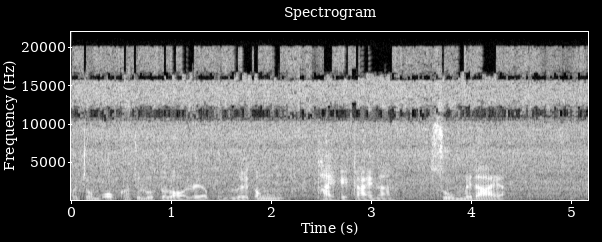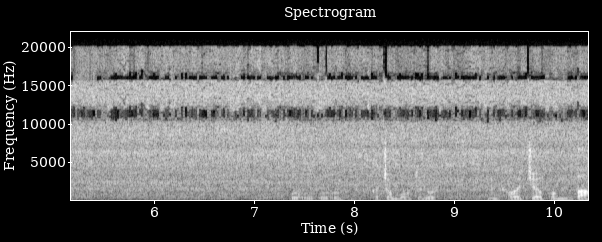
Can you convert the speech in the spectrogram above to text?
กระโจมอกเขาจะหลุดตลอดเลยผมเลยต้องถ่ายไกลๆนะซูมไม่ได้อะอุ๊ยกระโจมอกจะหลุดเหมือนเขาจะเจอผมหรือเปล่า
